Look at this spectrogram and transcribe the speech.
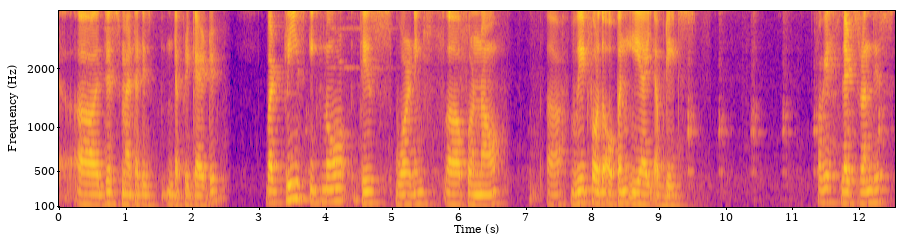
uh, this method is deprecated. But please ignore this warning uh, for now. Uh, wait for the open OpenAI updates. Okay let's run this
